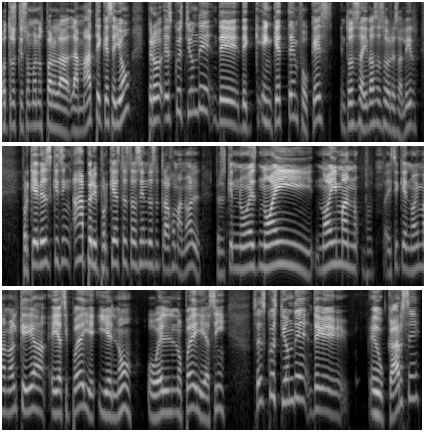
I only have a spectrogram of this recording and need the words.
otros que son buenos para la, la mate, qué sé yo, pero es cuestión de, de, de en qué te enfoques. Entonces ahí vas a sobresalir. Porque hay veces que dicen, ah, pero ¿y por qué este está haciendo este trabajo manual? Pero es que no es, no hay, no hay manual, ahí sí que no hay manual que diga, ella sí puede y, él no, o él no puede y así. O sea, es cuestión de, de educarse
